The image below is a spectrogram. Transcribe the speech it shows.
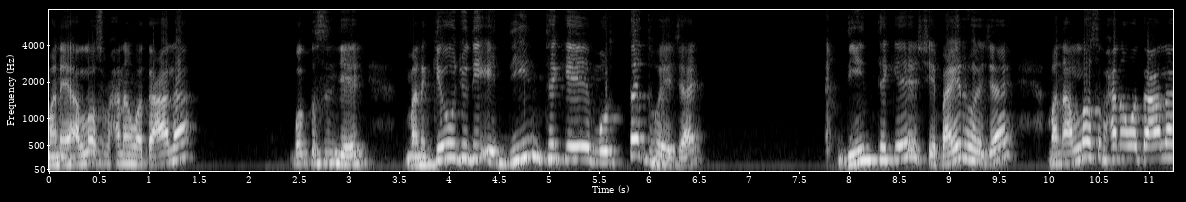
মানে আল্লাহ সুবহানাহু ওয়া তাআলা বলতেছেন যে মানে কেউ যদি এই দিন থেকে মুরতাদ হয়ে যায়, দিন থেকে সে বাইর হয়ে যায় মানে আল্লাহ সুবহানাহু ওয়া তাআলা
